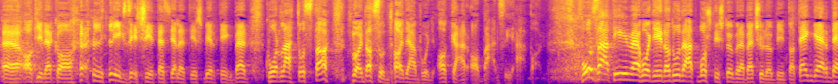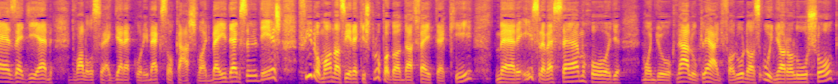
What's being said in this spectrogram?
e, akinek a légzését ezt jelentés mértékben korlátozta, majd azt mondta anyám, hogy akár a báziában. Hozzátéve, hogy én a Dunát most is többre becsülöm, mint a tenger, de ez egy ilyen valószínűleg gyerekkori megszokás vagy beidegződés. Finoman azért egy kis propagandát fejtek ki, mert észreveszem, hogy mondjuk nálunk Leányfalun az új nyaralósok,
